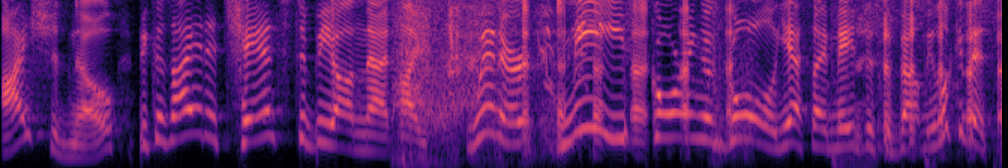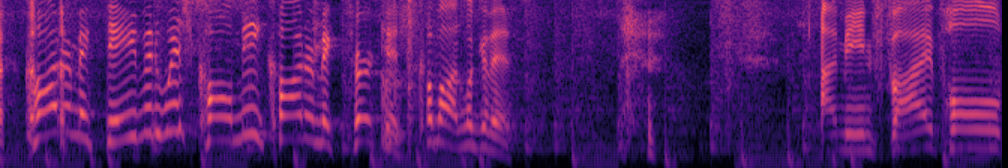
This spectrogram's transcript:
I should know because I had a chance to be on that ice. Winner, me scoring a goal. Yes, I made this about me. Look at this. Connor McDavid wish, call me Connor McTurkish. Come on, look at this. I mean, five hole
